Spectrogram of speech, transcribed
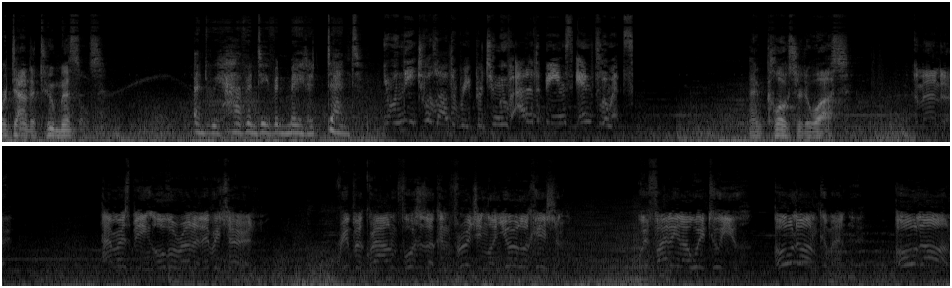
We're down to two missiles. And we haven't even made a dent. You will need to allow the Reaper to move out of the beam's influence. And closer to us. Commander, Hammer's being overrun at every turn. Reaper ground forces are converging on your location. We're fighting our way to you. Hold on, Commander. Hold on.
